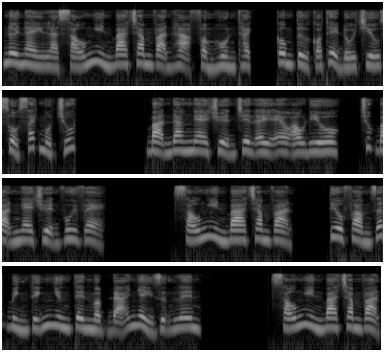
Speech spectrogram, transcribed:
nơi này là 6.300 vạn hạ phẩm hồn thạch, công tử có thể đối chiếu sổ sách một chút. Bạn đang nghe chuyện trên AL Audio, chúc bạn nghe chuyện vui vẻ. 6.300 vạn, tiêu phàm rất bình tĩnh nhưng tên mập đã nhảy dựng lên. 6.300 vạn,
